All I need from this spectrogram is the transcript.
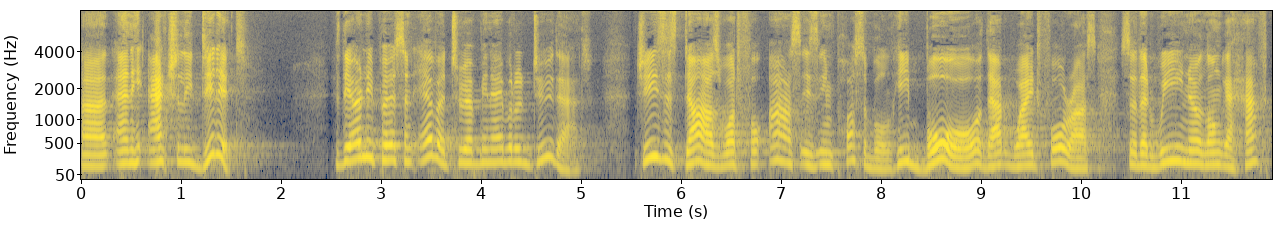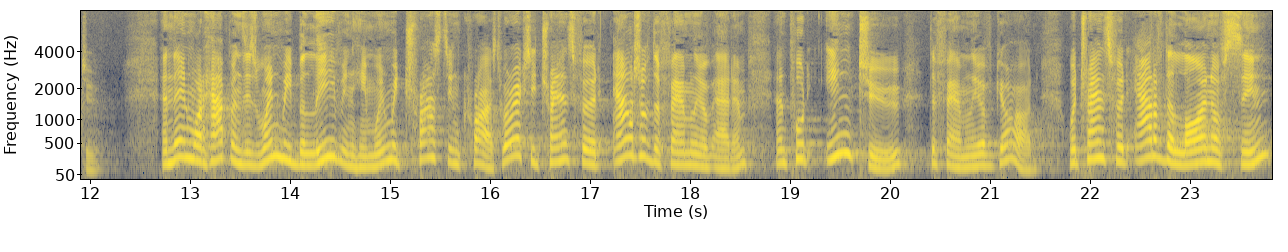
Uh, and he actually did it. He's the only person ever to have been able to do that. Jesus does what for us is impossible. He bore that weight for us so that we no longer have to. And then what happens is when we believe in Him, when we trust in Christ, we're actually transferred out of the family of Adam and put into the family of God. We're transferred out of the line of sin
